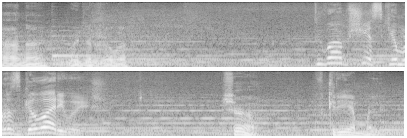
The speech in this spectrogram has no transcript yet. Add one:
А она выдержала. Ты вообще с кем разговариваешь? Все, в Кремль.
